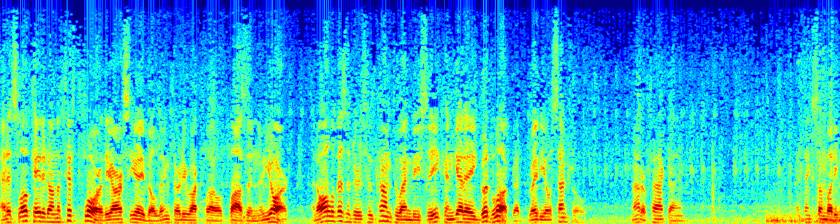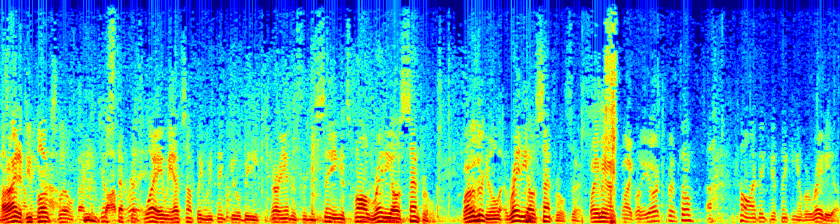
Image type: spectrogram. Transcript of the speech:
And it's located on the fifth floor of the RCA building, 30 Rockefeller Plaza in New York. And all the visitors who come to NBC can get a good look at Radio Central. Matter of fact, I, I think somebody must All right, be if you folks now. will fact, just Bob step and this way, we have something we think you'll be very interested in seeing. It's called Radio Central. What is If it? Radio Central, sir. What do you mean, it's like New York Central? Uh, no, I think you're thinking of a radio.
